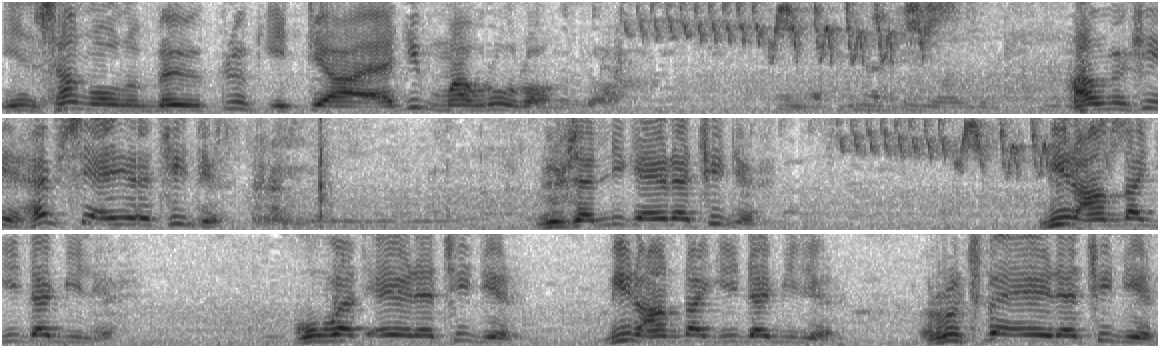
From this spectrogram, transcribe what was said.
insanoğlu büyüklük iddia edip mağrur oluyor. Halbuki hepsi eğretidir. Güzellik eğretidir. Bir anda gidebilir. Kuvvet eğretidir. Bir anda gidebilir. Rütbe eğretidir.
